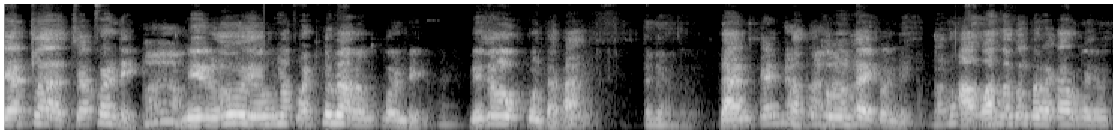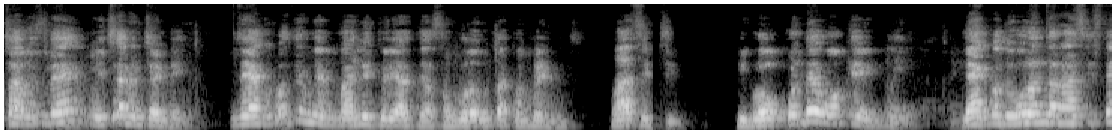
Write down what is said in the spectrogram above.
ఎట్లా? చెప్పండి. మీరు ఎవరన్నా పట్టుకున్నారు అనుకోండి. నిజం ఒప్పుకుంటారా? దానిపైన పద్ధతులు ఉంటాయి కొన్ని. ఆ పద్ధతుల ప్రకారం మీరు విచారిస్తే విచారించండి. లేకపోతే మేము మళ్ళీ ఫిర్యాదు చేస్తాం. ఊరంతా కంప్లైంట్ రాసిచ్చి. మీకు ఒప్పుకుంటే ఓకే. లేకపోతే ఊరంతా రాసిస్తే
